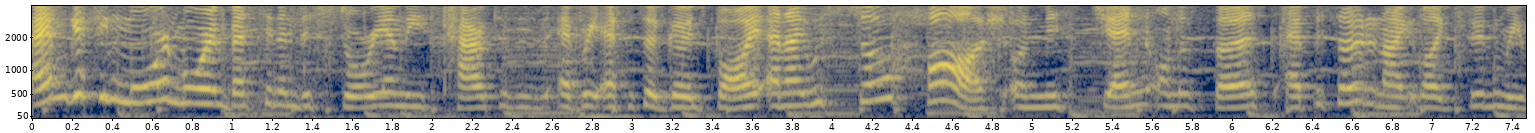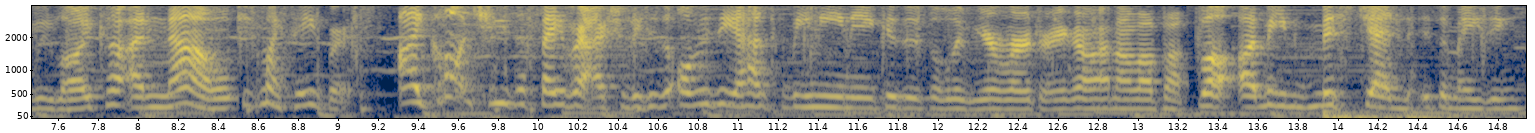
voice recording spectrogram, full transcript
I am getting more and more invested in this story and these characters as every episode goes by, and I was so harsh on Miss Jen on the first episode, and I like didn't really like her, and now she's my favorite. I can't choose a favorite actually, because obviously it has to be Nini because it's Olivia Rodrigo and I love her. But I mean, Miss Jen is amazing.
